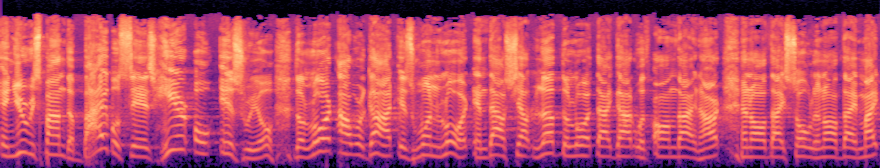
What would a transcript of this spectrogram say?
and you respond, the Bible says, Hear, O Israel, the Lord our God is one Lord, and thou shalt love the Lord thy God with all thine heart and all thy soul and all thy might.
